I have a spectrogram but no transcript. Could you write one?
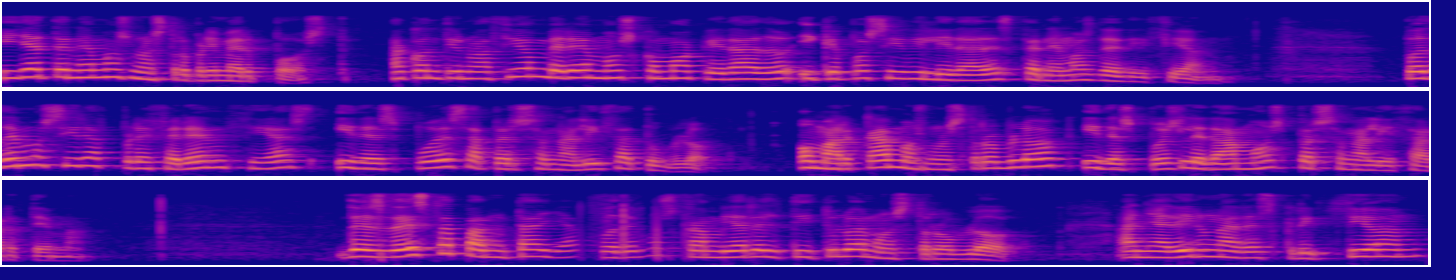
Y ya tenemos nuestro primer post. A continuación veremos cómo ha quedado y qué posibilidades tenemos de edición. Podemos ir a Preferencias y después a Personaliza tu blog. O marcamos nuestro blog y después le damos Personalizar tema. Desde esta pantalla podemos cambiar el título a nuestro blog, añadir una descripción.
